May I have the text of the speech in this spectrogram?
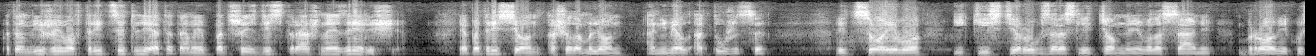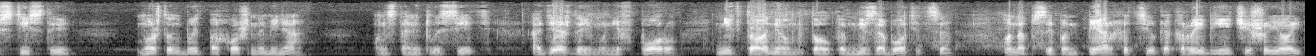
Потом вижу его в тридцать лет, а там и под шестьдесят страшное зрелище. Я потрясен, ошеломлен, онемел от ужаса. Лицо его и кисти рук заросли темными волосами, брови кустистые. Может, он будет похож на меня? Он станет лысеть, одежда ему не в пору, никто о нем толком не заботится». Он обсыпан перхотью, как рыбьей чешуей.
